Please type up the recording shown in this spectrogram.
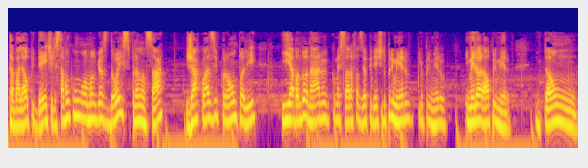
trabalhar o update. Eles estavam com o Among Us 2 para lançar, já quase pronto ali, e abandonaram e começaram a fazer o update do primeiro e o primeiro e melhorar o primeiro. Então,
